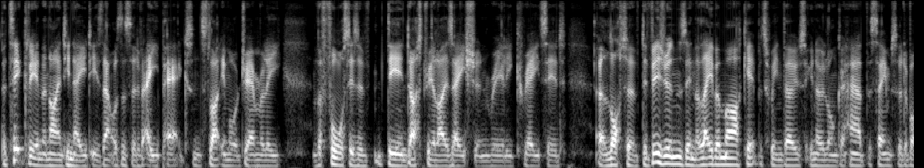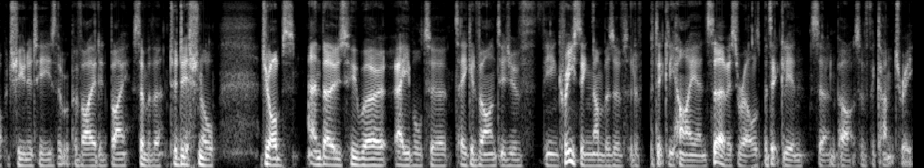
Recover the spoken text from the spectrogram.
particularly in the 1980s. That was the sort of apex, and slightly more generally, the forces of deindustrialization really created a lot of divisions in the labour market between those who no longer had the same sort of opportunities that were provided by some of the traditional jobs and those who were able to take advantage of the increasing numbers of sort of particularly high end service roles, particularly in certain parts of the country.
